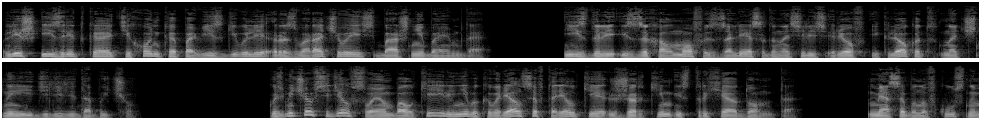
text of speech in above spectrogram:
Лишь изредка тихонько повизгивали, разворачиваясь башни БМД. Издали из-за холмов, из-за леса доносились рев и клёкот, ночные делили добычу. Кузьмичев сидел в своем балке и лениво ковырялся в тарелке с жарким из трахеодонта. Мясо было вкусным,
